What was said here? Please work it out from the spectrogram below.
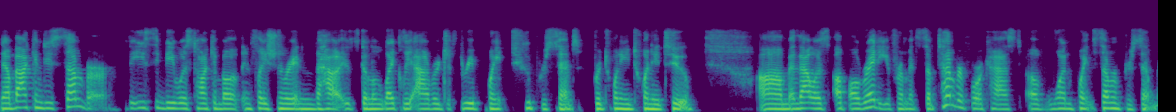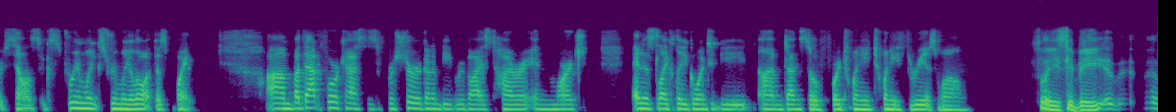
Now, back in December, the ECB was talking about inflation rate and how it's going to likely average 3.2% for 2022. Um, and that was up already from its September forecast of 1.7%, which sounds extremely, extremely low at this point. Um, but that forecast is for sure going to be revised higher in March and is likely going to be um, done so for 2023 as well. So the ECB uh,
